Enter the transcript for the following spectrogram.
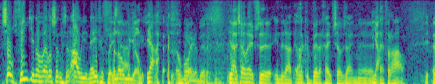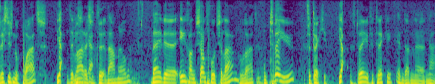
Soms vind je nog wel eens zo'n zo'n oude jeneverfles. Van ome Jan. Ja, Ome Jannenberg. Ja, zo heeft eh, inderdaad elke berg heeft zo zijn, eh, Ja. zijn verhaal. Er is dus nog plaats. ja, is, Waar is ja. het aanmelden? Bij de ingang Zandvoortse Laan. Hoe laat? Om twee uur. Vertrek je. Ja, om twee uur vertrek ik. En dan eh, nou,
